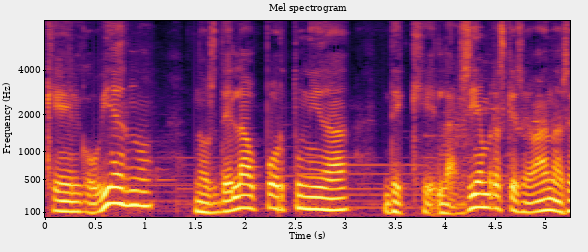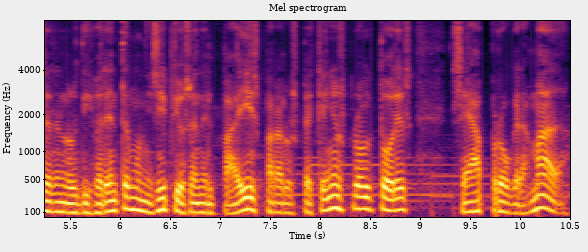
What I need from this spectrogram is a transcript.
Que el gobierno nos dé la oportunidad de que las siembras que se van a hacer en los diferentes municipios en el país para los pequeños productores sea programada.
